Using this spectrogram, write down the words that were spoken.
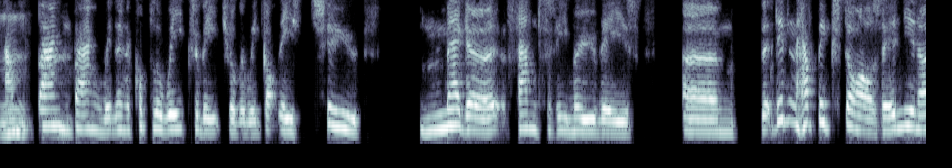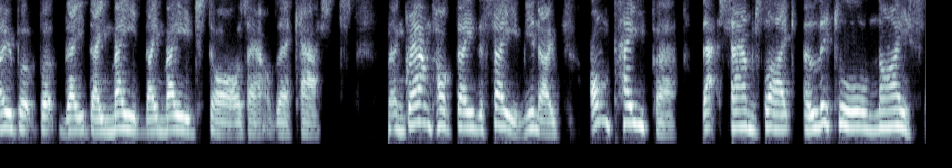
Mm. And bang, bang, within a couple of weeks of each other, we got these two mega fantasy movies um, that didn't have big stars in, you know, but but they they made they made stars out of their casts. And Groundhog Day the same, you know. On paper, that sounds like a little nice,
